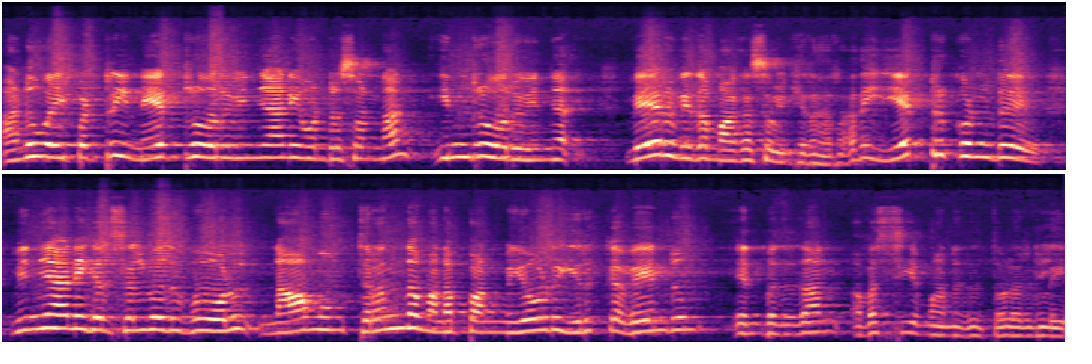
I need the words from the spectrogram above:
அணுவை பற்றி நேற்று ஒரு விஞ்ஞானி ஒன்று சொன்னான் இன்று ஒரு விஞ்ஞா வேறு விதமாக சொல்கிறார். அதை ஏற்றுக்கொண்டு விஞ்ஞானிகள் செல்வது போல் நாமும் திறந்த மனப்பான்மையோடு இருக்க வேண்டும் என்பதுதான் அவசியமானது தொடர்களே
